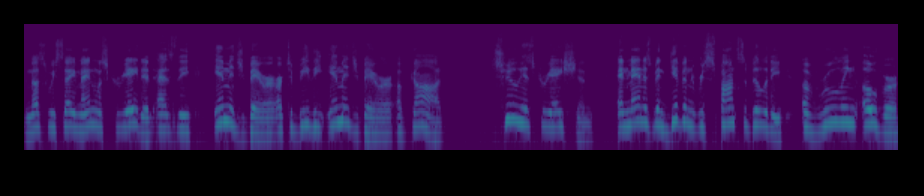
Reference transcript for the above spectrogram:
And thus we say man was created as the image bearer, or to be the image bearer of God to his creation. And man has been given responsibility of ruling over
